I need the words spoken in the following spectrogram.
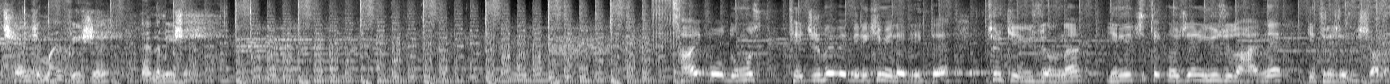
a change in my vision and the mission. Sahip olduğumuz tecrübe ve birikim ile birlikte Türkiye yüzyılını yenilikçi teknolojilerin yüzyılı haline getireceğiz inşallah.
